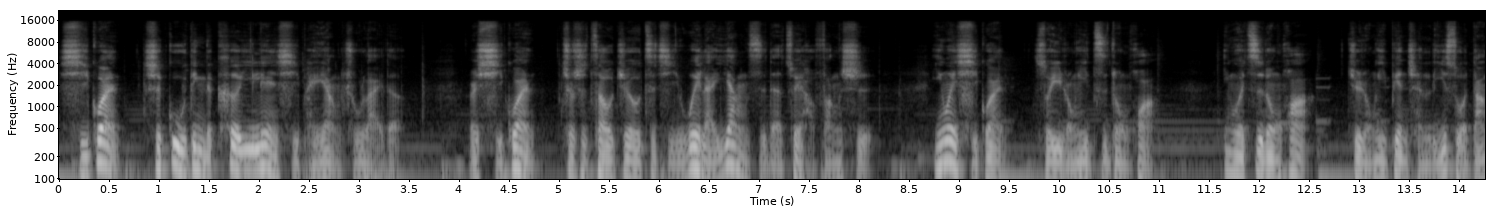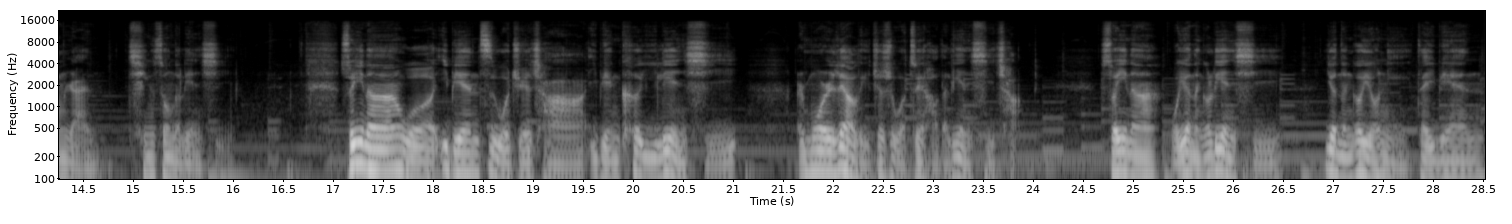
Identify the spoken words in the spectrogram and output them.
习惯是固定的刻意练习培养出来的，而习惯就是造就自己未来样子的最好方式。因为习惯，所以容易自动化；因为自动化，就容易变成理所当然、轻松的练习。所以呢，我一边自我觉察，一边刻意练习，而末日料理就是我最好的练习场。所以呢，我又能够练习，又能够有你在一边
